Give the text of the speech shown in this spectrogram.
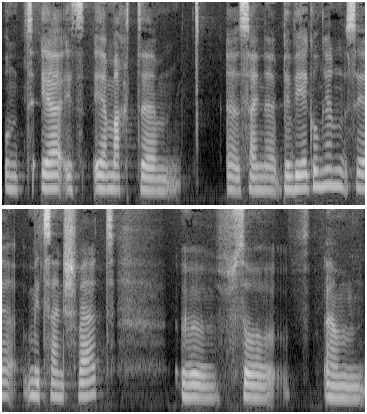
und er ist, er macht ähm, äh, seine Bewegungen sehr mit seinem Schwert äh, so ähm,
